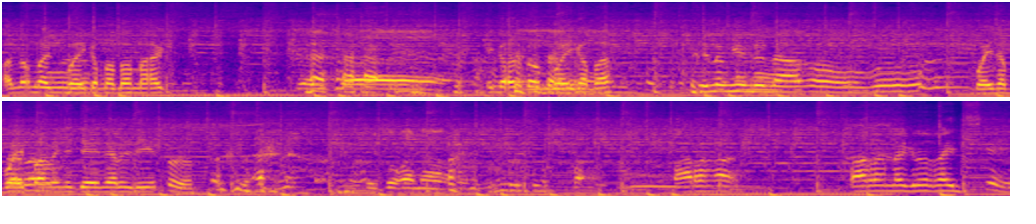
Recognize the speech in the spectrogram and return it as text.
Ano, Mark? Buhay ka pa ba, Mark? Ikaw, Tom, buhay ka pa? Hilong-hilo na ako. Buhay na buhay pa kami ni General dito. Susuka na ako. Parang, ah, parang nagra-rides ka eh.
